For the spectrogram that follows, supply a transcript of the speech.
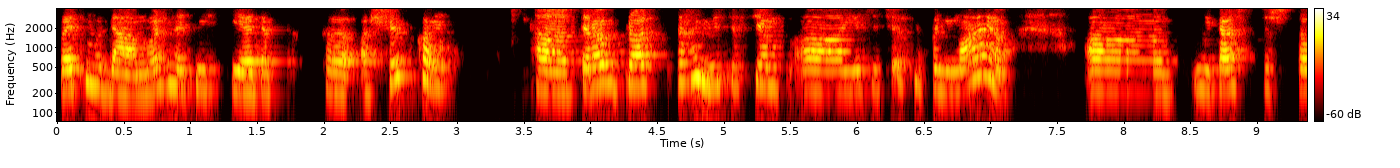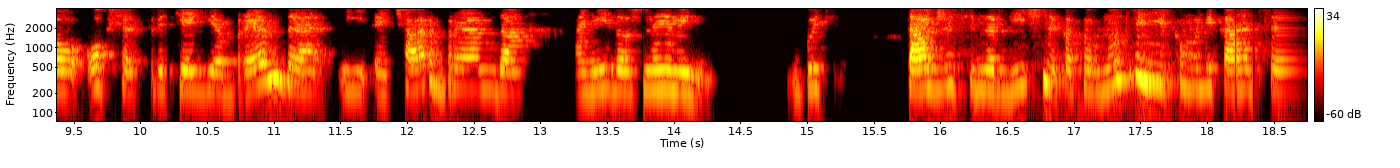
поэтому да, можно отнести это к ошибкам. А, второй вопрос не совсем, а, если честно, понимаю. А, мне кажется, что общая стратегия бренда и HR бренда, они должны быть также синергичны, как и внутренние коммуникации.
